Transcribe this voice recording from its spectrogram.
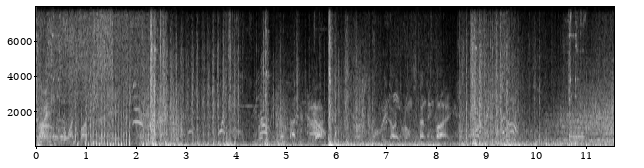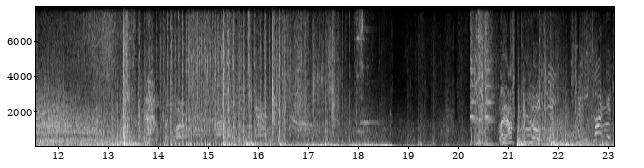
trying for one fucking grenade. Personal drone standing by. Kill confirmed. I have to reload. I need targets.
